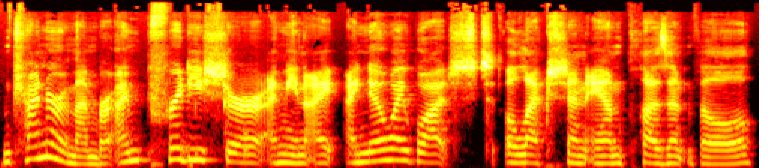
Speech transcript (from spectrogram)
I'm trying to remember, I'm pretty sure, I mean, I, I know I watched Election and Pleasantville,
